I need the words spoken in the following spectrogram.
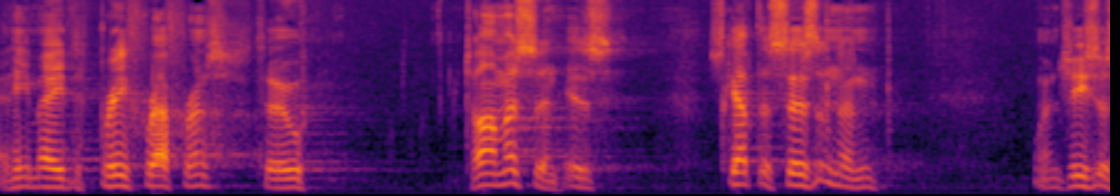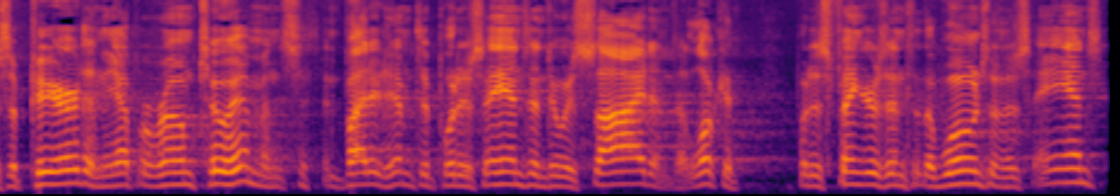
and he made brief reference to Thomas and his skepticism. And when Jesus appeared in the upper room to him and invited him to put his hands into his side and to look and put his fingers into the wounds in his hands,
